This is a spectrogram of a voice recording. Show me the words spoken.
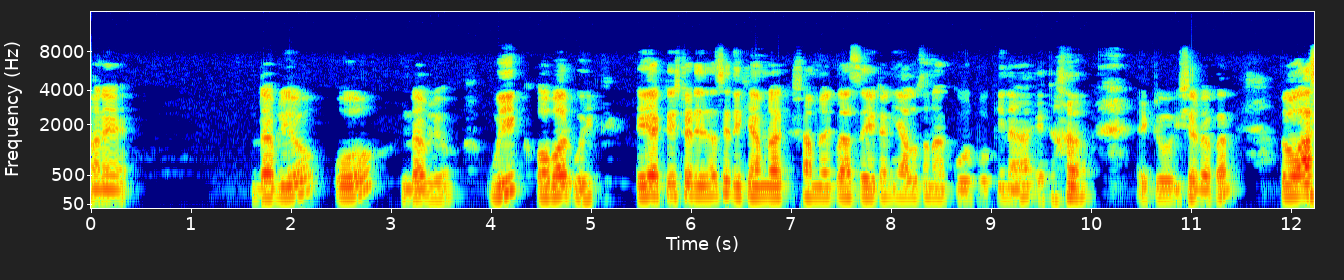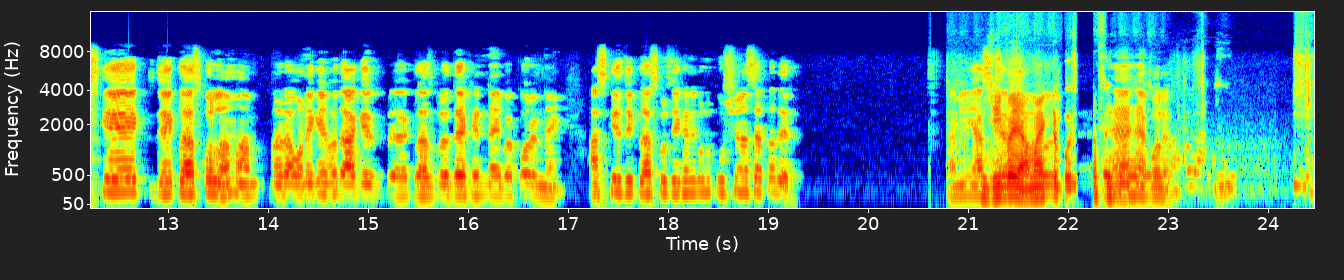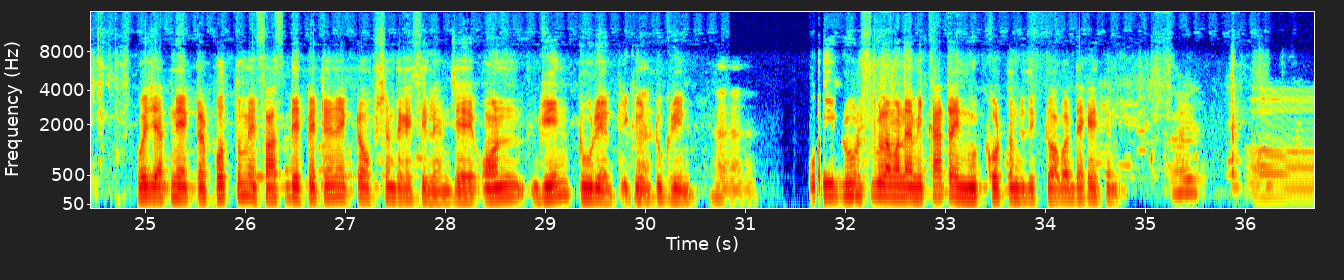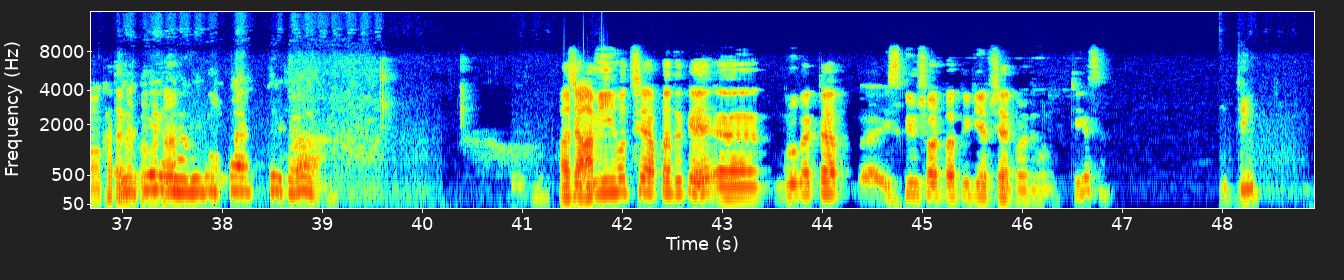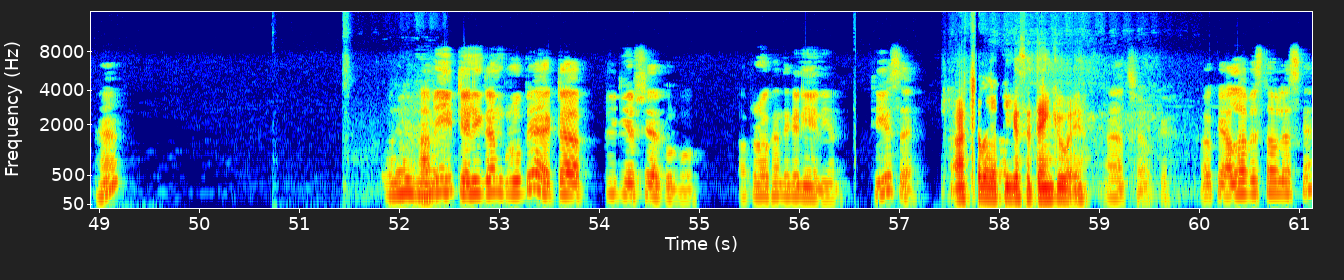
মানে W O W week over week এই একটা স্ট্র্যাটেজি আছে, দেখি আমরা সামনের ক্লাসে এটা নিয়ে আলোচনা করব কিনা, এটা একটু ইসের ব্যাপার। তো আজকে যে ক্লাস করলাম, আপনারা অনেকে হয়তো আগের ক্লাসগুলো দেখেন নাই বা করেন নাই। আজকে যে ক্লাস করছি, এখানে কোনো কোশ্চেন আছে আপনাদের? আমি জি ভাই আমার একটা কোশ্চেন আছে হ্যাঁ হ্যাঁ বলেন। ওই যে আপনি একটা প্রথমে ফার্স্ট ডে প্যাটার্নে একটা অপশন দেখাইছিলেন যে on green two red equal to green হ্যাঁ হ্যাঁ হ্যাঁ। ওই রুলসগুলো মানে আমি কাটাই নোট করতাম যদি একটু আবার দেখাইতেন। ও খাতা নোট করবেন না? আচ্ছা আমি হচ্ছে আপনাদেরকে গ্রুপ একটা স্ক্রিনশট বা পিডিএফ শেয়ার করে দেবো ঠিক আছে? জি। আমি টেলিগ্রাম গ্রুপে একটা পিডিএফ শেয়ার করব। আপনারা ওখান থেকে নিয়ে নিন। ঠিক আছে? আচ্ছা ভাইয়া ঠিক আছে। থ্যাংক ইউ ভাইয়া। আচ্ছা ওকে ওকে আল্লাহ হাফেজ তাহলে আজকে।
